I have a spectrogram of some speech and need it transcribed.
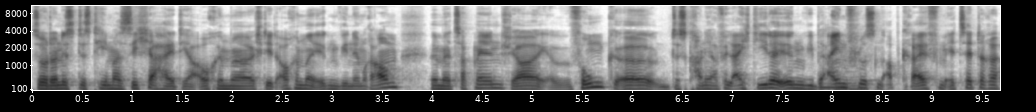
So, dann ist das Thema Sicherheit ja auch immer, steht auch immer irgendwie in dem Raum. Wenn man jetzt sagt, Mensch, ja, Funk, äh, das kann ja vielleicht jeder irgendwie beeinflussen, mhm. abgreifen etc.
